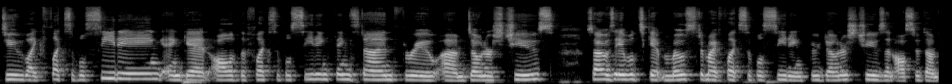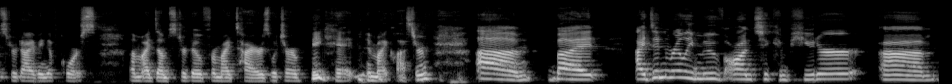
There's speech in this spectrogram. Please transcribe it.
do like flexible seating and get all of the flexible seating things done through um, Donors Choose. So I was able to get most of my flexible seating through Donors Choose and also dumpster diving, of course. Um, I dumpster dove for my tires, which are a big hit in my classroom. Um, but I didn't really move on to computer um,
